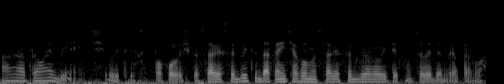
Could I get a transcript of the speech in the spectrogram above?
Arată mai bine aici. Uite, pe acolo și că sare să uite, dacă nici acolo nu sare să bioară, uite cum se vede în dreapta acolo.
